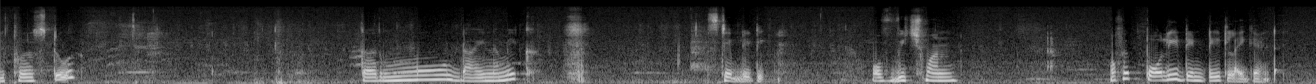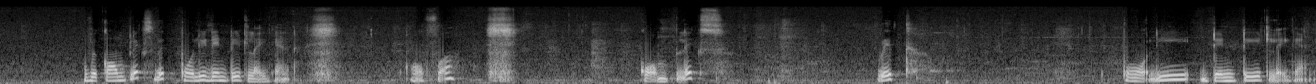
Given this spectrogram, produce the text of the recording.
refers to thermodynamic stability. Of which one? Of a polydentate ligand. Of a complex with polydentate ligand. Of a complex with polydentate ligand.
